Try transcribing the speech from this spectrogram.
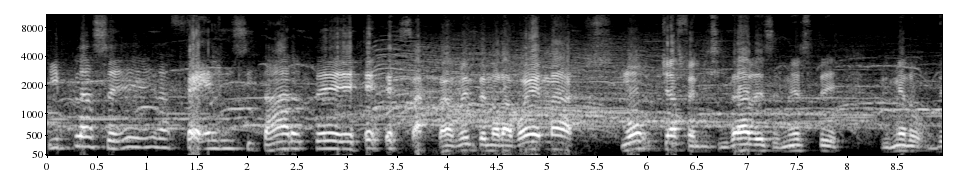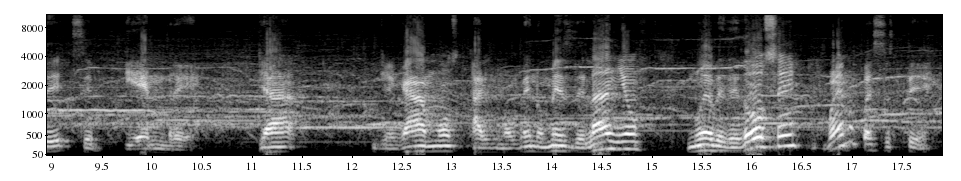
y placer a felicitarte. Exactamente, enhorabuena. Muchas felicidades en este primero de septiembre. Ya llegamos al noveno mes del año, 9 de 12. Bueno, pues este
